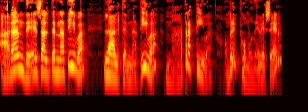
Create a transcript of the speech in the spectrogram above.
harán de esa alternativa la alternativa más atractiva, hombre, como debe ser.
